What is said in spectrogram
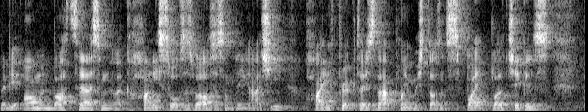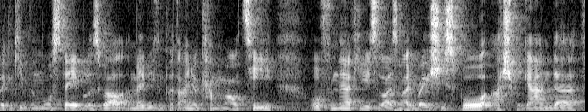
maybe almond butter, something like a honey sauce as well, so something actually high in fructose at that point, which doesn't spike blood sugars, but can keep them more stable as well. And maybe you can put that in your chamomile tea, or from there, if you're utilizing like reishi spore, ashwagandha,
